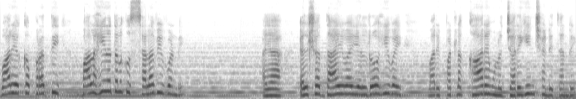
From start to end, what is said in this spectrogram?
వారి యొక్క ప్రతి బలహీనతలకు సెలవివ్వండి. అయ్యా ఎల్షద్దాయివై ఎల్ రోహివై వారి పట్ల కార్యములు జరిగించండి తండ్రి.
